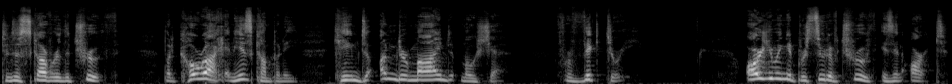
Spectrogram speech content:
to discover the truth. But Korach and his company came to undermine Moshe for victory. Arguing in pursuit of truth is an art,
